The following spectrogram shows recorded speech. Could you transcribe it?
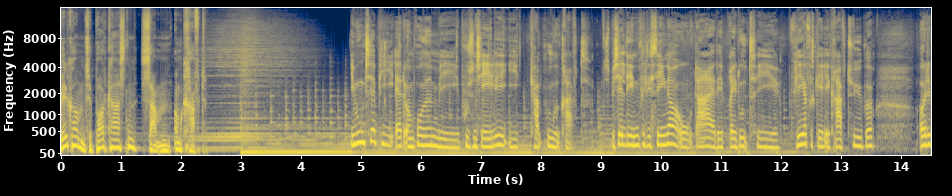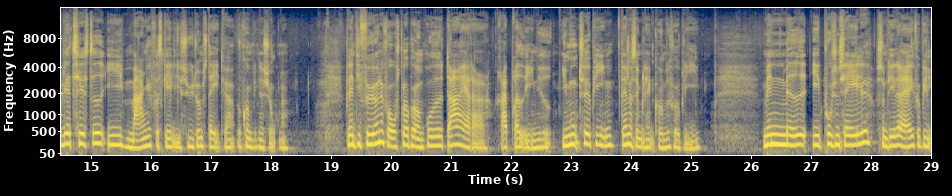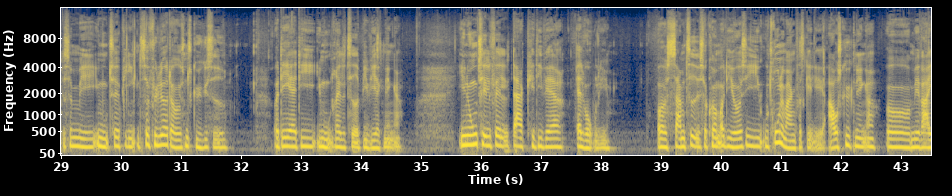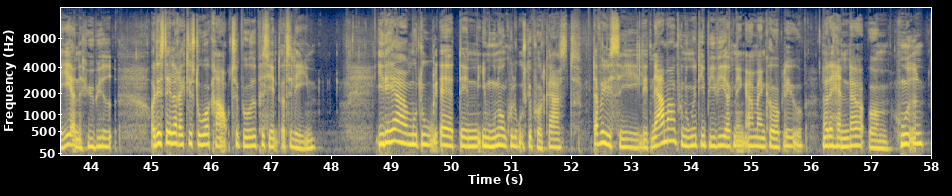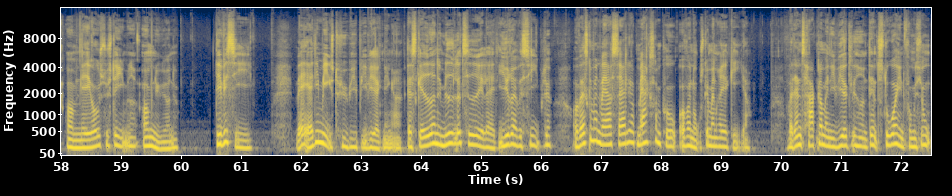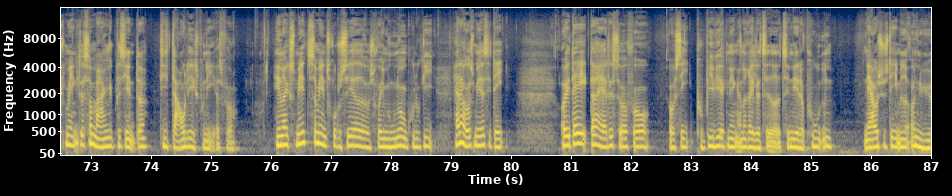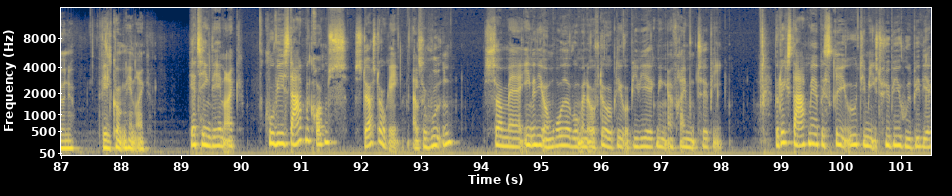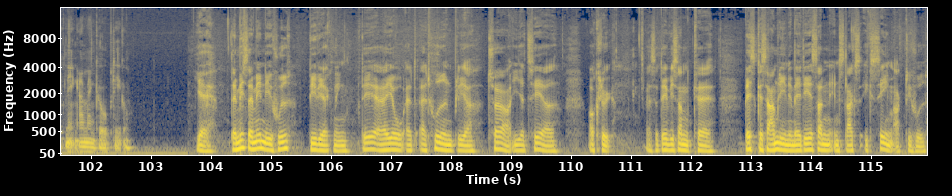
Velkommen til podcasten Sammen om kræft. Immunterapi er et område med potentiale i kampen mod kræft. Specielt inden for de senere år, der er det bredt ud til øh, flere forskellige kræfttyper, og det bliver testet i mange forskellige sygdomsstadier og kombinationer. Blandt de førende forskere på området, der er der ret bred enighed. Immunterapien, den er simpelthen kommet for at blive. Men med et potentiale, som det der er i forbindelse med immunterapien, så følger der også en skyggeside. Og det er de immunrelaterede bivirkninger. I nogle tilfælde, der kan de være alvorlige. Og samtidig så kommer de også i utrolig mange forskellige afskygninger og med varierende hyppighed. Og det stiller rigtig store krav til både patient og til lægen. I det her modul af den immunonkologiske podcast, der vil vi se lidt nærmere på nogle af de bivirkninger, man kan opleve, når det handler om huden, om nervesystemet og om nyrerne. Det vil sige, hvad er de mest hyppige bivirkninger? Er skaderne midlertidige eller er de irreversible? Og hvad skal man være særlig opmærksom på, og hvornår skal man reagere? Hvordan takler man i virkeligheden den store informationsmængde, som mange patienter de dagligt eksponeres for? Henrik Schmidt, som introducerede os for immunonkologi, han er også med os i dag. Og i dag der er det så for at se på bivirkningerne relateret til netop huden, nervesystemet og nyrerne. Velkommen, Henrik. Jeg tænkte, Henrik, kunne vi starte med kroppens største organ, altså huden, som er en af de områder, hvor man ofte oplever bivirkninger fra immunterapi. Vil du ikke starte med at beskrive de mest hyppige hudbivirkninger, man kan opleve? Ja, den mest almindelige hudbivirkning, det er jo, at, at huden bliver tør, irriteret og klø. Altså det, vi sådan kan, bedst kan sammenligne med, det er sådan en slags eksemagtig hud.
